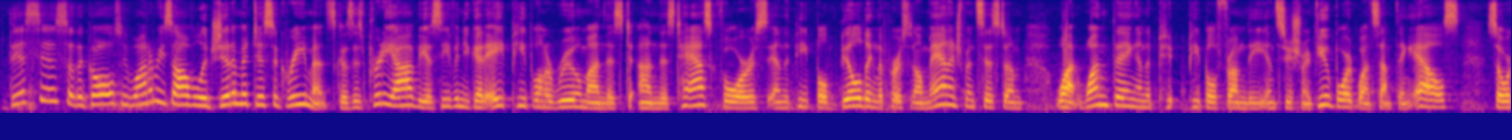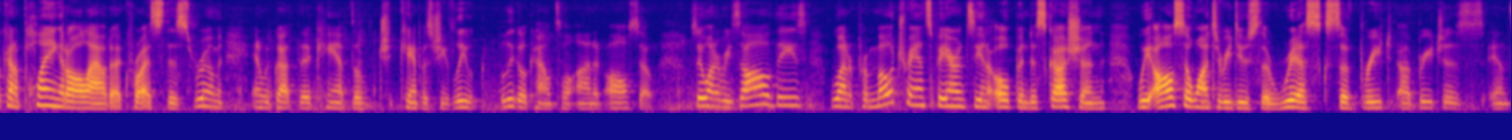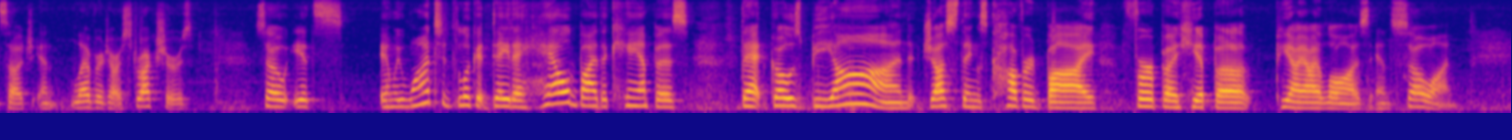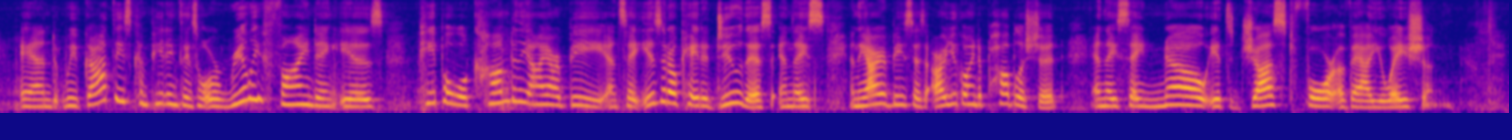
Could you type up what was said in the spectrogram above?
This is, so the goals, we want to resolve legitimate disagreements, because it's pretty obvious, even you get eight people in a room on this, on this task force, and the people building the personnel management system want one thing, and the pe- people from the Institutional Review Board want something else. So we're kind of playing it all out across this room, and we've got the camp, the ch- campus chief legal, legal counsel on it also. So we want to resolve these, we want to promote transparency and open discussion. We also want to reduce the risks of breach, uh, breaches and such and leverage our structures. So it's, and we want to look at data held by the campus that goes beyond just things covered by FERPA, HIPAA, PII laws, and so on. And we've got these competing things. What we're really finding is people will come to the IRB and say, is it okay to do this? And, they, and the IRB says, are you going to publish it? And they say, no, it's just for evaluation.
